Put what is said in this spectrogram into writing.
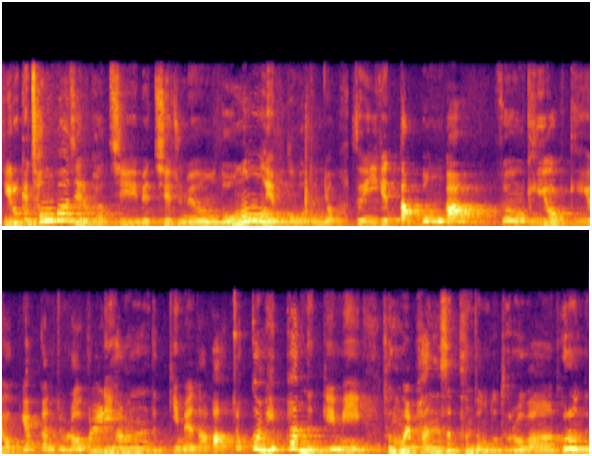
이렇게 청바지를 같이 매치해주면 너무 예쁘거든요. 그래서 이게 딱 뭔가 좀 귀엽귀엽 약간 좀 lovely한 느낌에다가 조금 hip한 느낌이 정말 반 스푼 정도 들어간 그런 느낌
